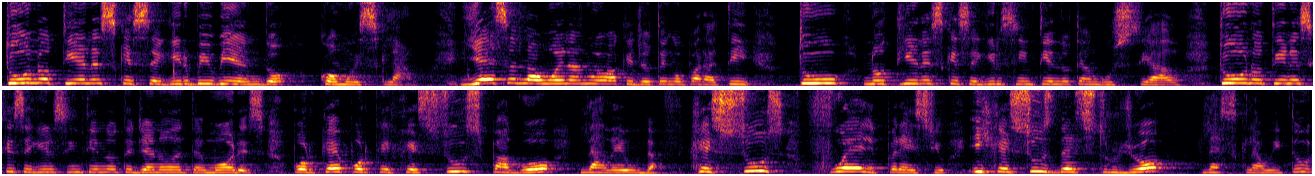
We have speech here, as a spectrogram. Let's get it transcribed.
tú no tienes que seguir viviendo como esclavo. Y esa es la buena nueva que yo tengo para ti. Tú no tienes que seguir sintiéndote angustiado. Tú no tienes que seguir sintiéndote lleno de temores. ¿Por qué? Porque Jesús pagó la deuda. Jesús fue el precio y Jesús destruyó la esclavitud.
